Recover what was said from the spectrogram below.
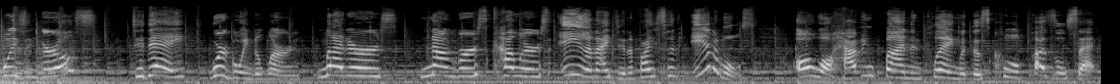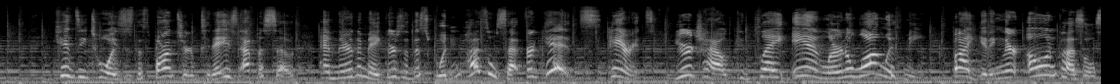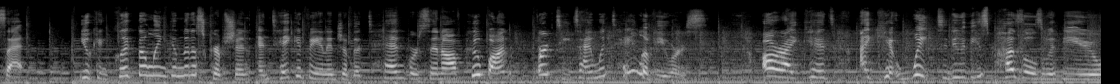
Boys and girls! Today, we're going to learn letters, numbers, colors, and identify some animals, all while having fun and playing with this cool puzzle set. Kidzzy Toys is the sponsor of today's episode, and they're the makers of this wooden puzzle set for kids. Parents, your child can play and learn along with me by getting their own puzzle set. You can click the link in the description and take advantage of the 10% off coupon for Tea Time with Tayla viewers. All right, kids, I can't wait to do these puzzles with you.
